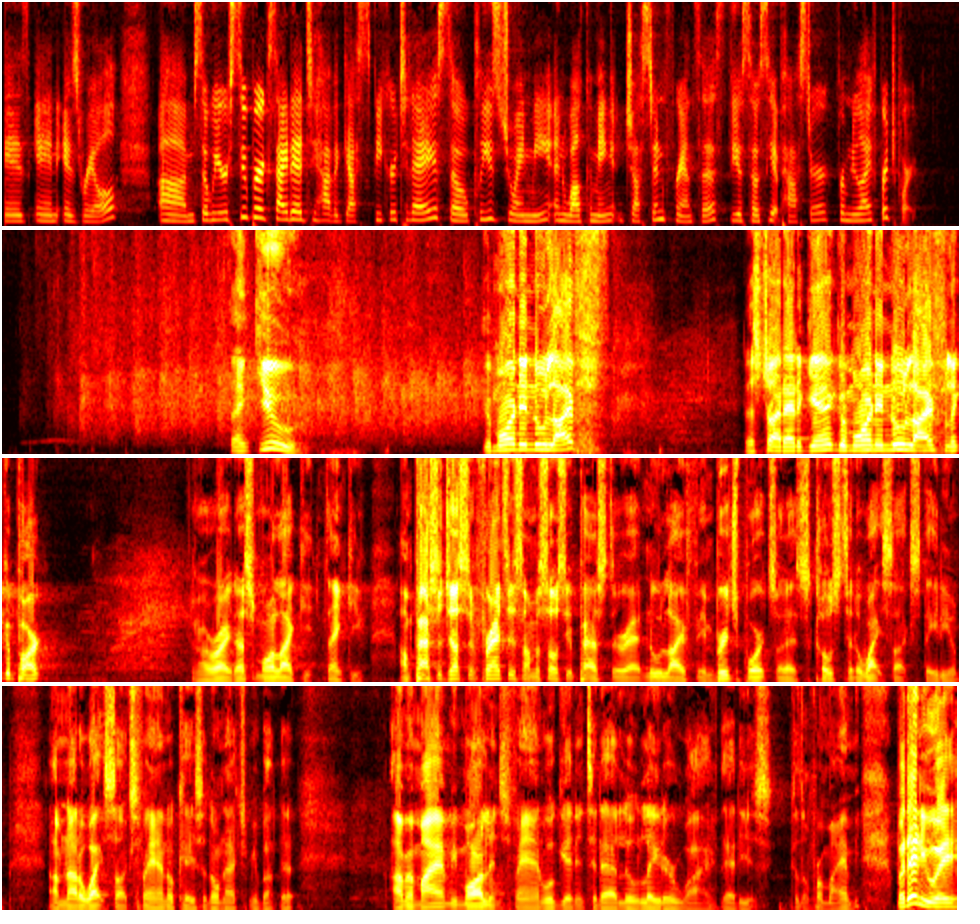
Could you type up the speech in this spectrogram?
is in Israel. Um, so we are super excited to have a guest speaker today. So please join me in welcoming Justin Francis, the associate pastor from New Life Bridgeport. Thank you. Good morning, New Life. Let's try that again. Good morning, New Life, Lincoln Park. All right, that's more like it. Thank you. I'm Pastor Justin Francis. I'm associate pastor at New Life in Bridgeport, so that's close to the White Sox Stadium. I'm not a White Sox fan, okay, so don't ask me about that. I'm a Miami Marlins fan. We'll get into that a little later, why that is, because I'm from Miami. But anyway,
